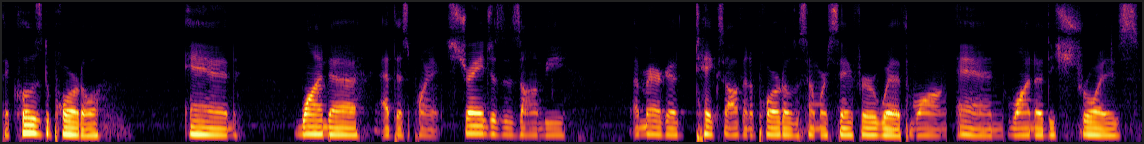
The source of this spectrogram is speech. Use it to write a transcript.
They close the portal, and Wanda, at this point, Strange is a zombie. America takes off in a portal to somewhere safer with Wong, and Wanda destroys,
